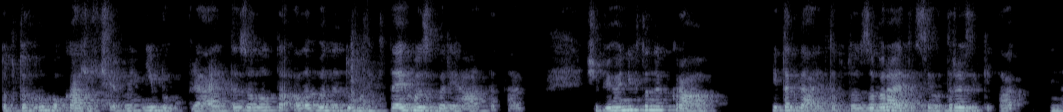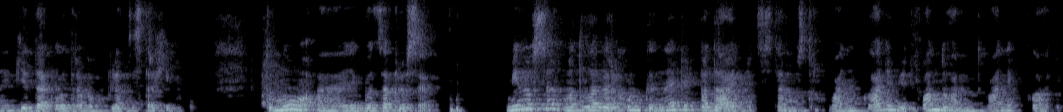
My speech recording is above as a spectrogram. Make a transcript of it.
Тобто, грубо кажучи, ви ніби купляєте золото, але ви не думаєте, де його зберігати, так? щоб його ніхто не вкрав і так далі. Тобто забираєте ці от ризики, так? на які деколи треба купляти страхівку. Тому е, якби це плюси. Мінуси металеві рахунки не підпадають під систему страхування вкладів від фонду гарантування вкладів.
